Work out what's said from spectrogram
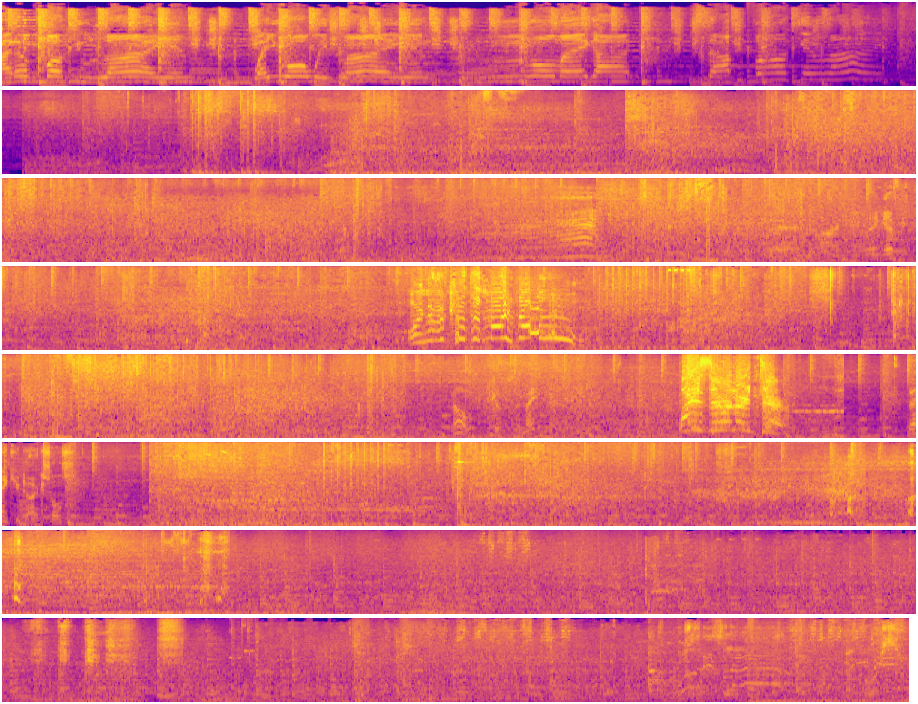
Why the fuck you lying? Why you always lying? Mm, oh my god. Stop fucking lying. I never killed the knight, no! No, because a knight there. Why is there a knight there? Thank you, Dark Souls. Of course.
